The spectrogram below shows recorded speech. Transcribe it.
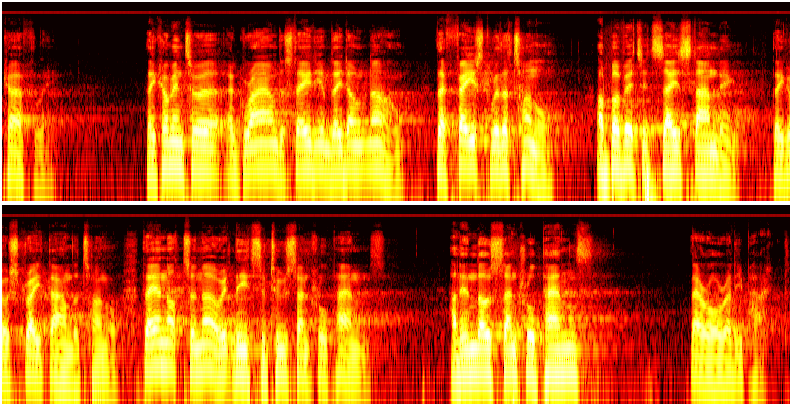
carefully. They come into a, a ground, a stadium they don't know. They're faced with a tunnel. Above it, it says standing. They go straight down the tunnel. They are not to know it leads to two central pens. And in those central pens, they're already packed.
